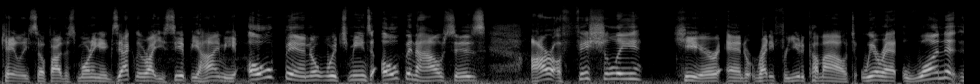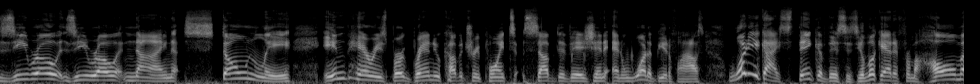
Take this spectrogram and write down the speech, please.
Kaylee, so far this morning. Exactly right. You see it behind me. Open, which means open houses are officially here and ready for you to come out. We're at 1009 Stoneleigh in Perrysburg, brand new Coventry Point subdivision, and what a beautiful house. What do you guys think of this as you look at it from home?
